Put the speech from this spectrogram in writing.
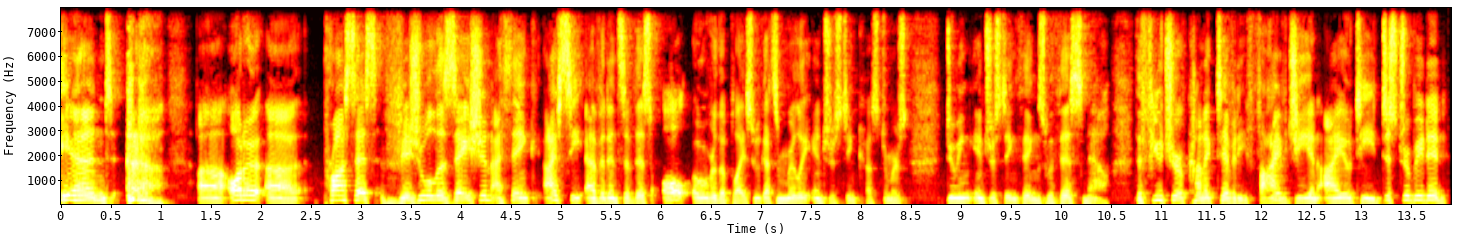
And uh, auto uh, process visualization. I think I see evidence of this all over the place. We've got some really interesting customers doing interesting things with this now. The future of connectivity, 5G and IoT, distributed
